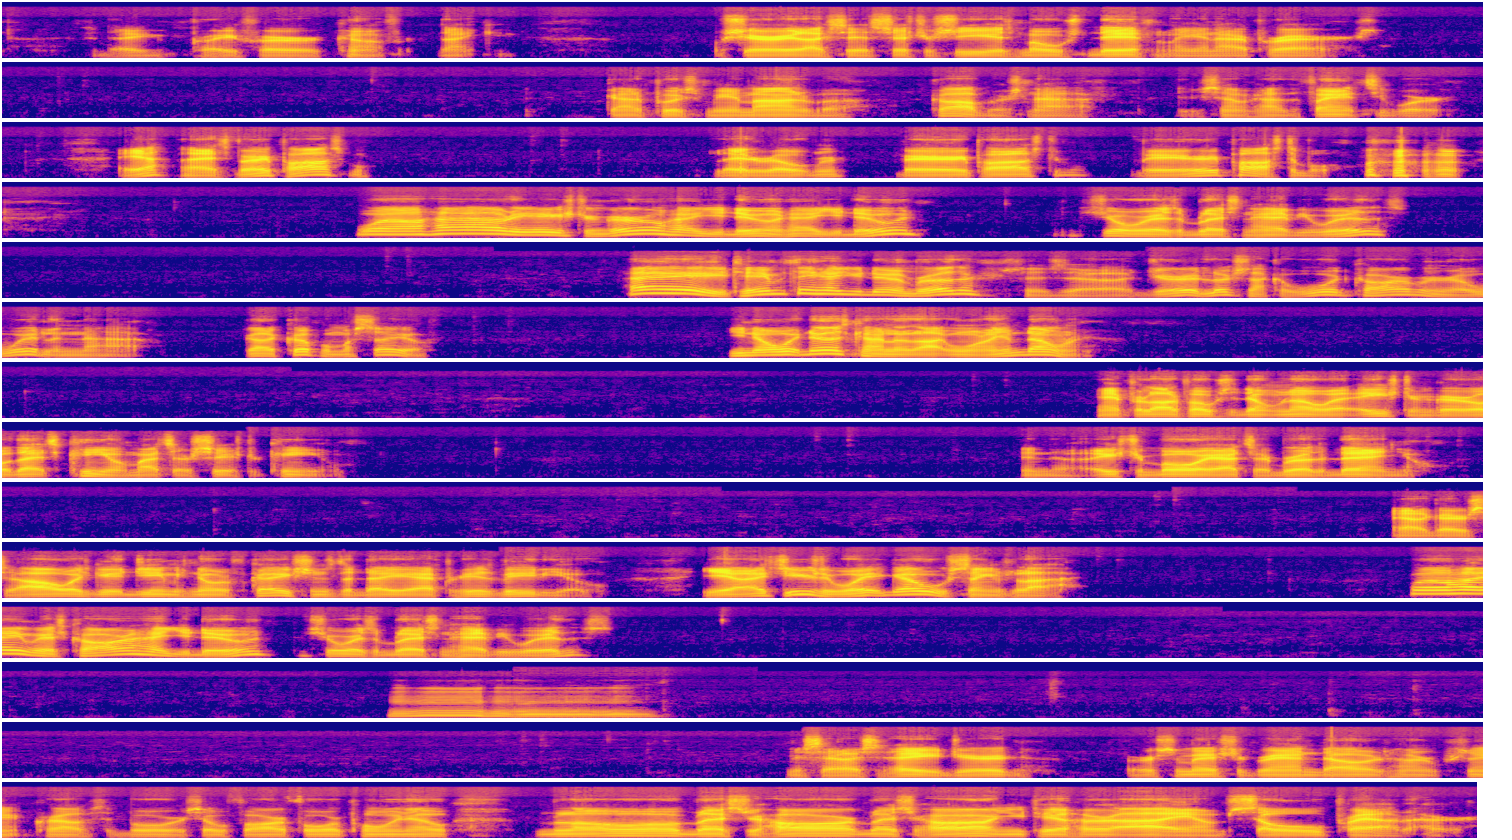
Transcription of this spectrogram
Today, pray for her comfort. Thank you. Well, Sherry, like I said, sister, she is most definitely in our prayers. Kind of puts me in mind of a cobbler's knife. Do some kind of fancy work. Yeah, that's very possible. Letter opener, very possible, very possible. well, howdy, Eastern girl. How you doing? How you doing? Sure is a blessing to have you with us. Hey, Timothy, how you doing, brother? Says uh, Jared. Looks like a wood carving or a whittling knife. Got a couple myself. You know, it does kind of look like one of them, don't it? And for a lot of folks that don't know, that Eastern girl, that's Kim. That's our sister Kim. And the Eastern boy, that's our brother Daniel. Alligator said, I always get Jimmy's notifications the day after his video. Yeah, that's usually the way it goes, seems like. Well, hey, Miss Cara, how you doing? Sure is a blessing to have you with us. Mm-hmm. Miss Alice said, Hey, Jared, first semester granddaughter, 100% across the board. So far, 4.0. Lord, bless your heart, bless your heart. And you tell her I am so proud of her.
